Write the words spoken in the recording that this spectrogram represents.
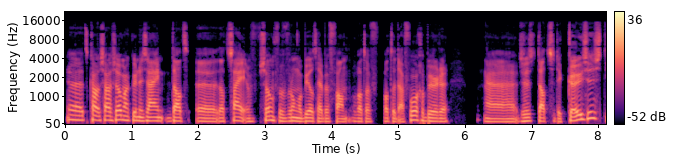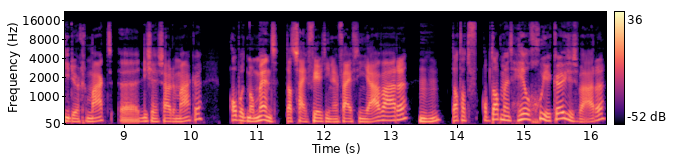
nou, uh, het kan, zou zomaar kunnen zijn dat, dat zij zo'n verwrongen beeld hebben van wat er, wat er daarvoor gebeurde. dus dat ze de keuzes die er gemaakt, die ze zouden maken, op het moment dat zij 14 en 15 jaar waren, mm-hmm. dat dat op dat moment heel goede keuzes waren.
